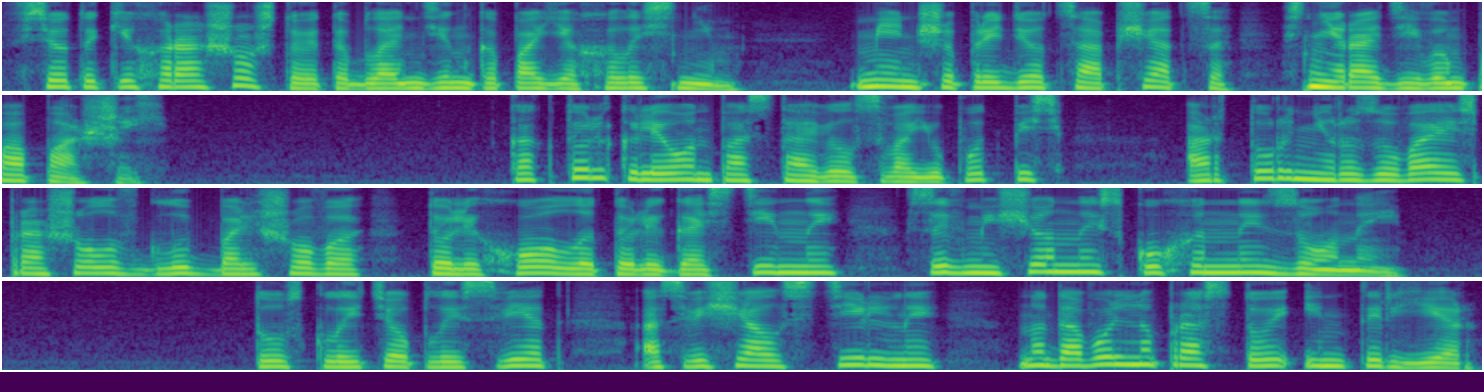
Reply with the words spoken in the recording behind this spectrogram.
все таки хорошо, что эта блондинка поехала с ним — меньше придется общаться с нерадивым папашей. Как только Леон поставил свою подпись, Артур, не разуваясь, прошел вглубь большого то ли холла, то ли гостиной, совмещенной с кухонной зоной. Тусклый теплый свет освещал стильный, но довольно простой интерьер.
